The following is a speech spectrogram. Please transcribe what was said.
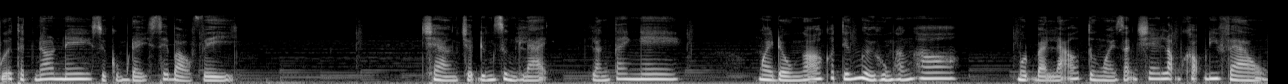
bữa thật no nê Rồi cùng đẩy xe bảo về. Chàng chợt đứng dừng lại, Lắng tai nghe. Ngoài đầu ngõ có tiếng người hùng hắng ho. Một bà lão từ ngoài rặng tre lọng khọng đi vào.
